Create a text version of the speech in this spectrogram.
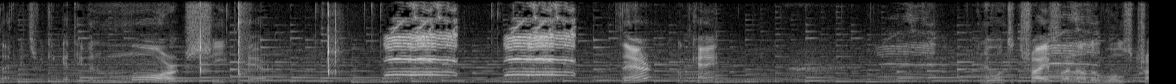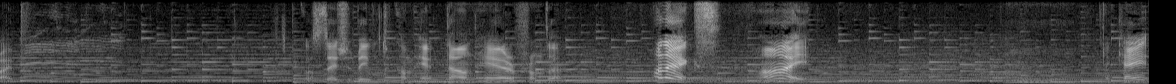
That means we can get even more sheep here. There. Okay. And I want to try for another wolf tribe. They should be able to come here down here from the Onyx! Hi! Mm, okay,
